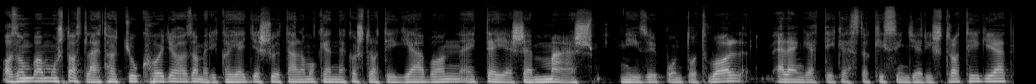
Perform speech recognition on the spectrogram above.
Azonban most azt láthatjuk, hogy az amerikai Egyesült Államok ennek a stratégiában egy teljesen más nézőpontot val, elengedték ezt a Kissingeri stratégiát,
